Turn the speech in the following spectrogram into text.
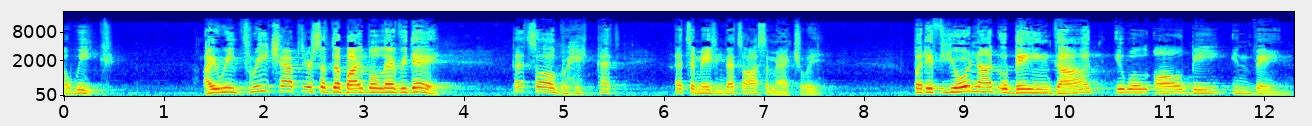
a week. I read three chapters of the Bible every day. That's all great. That, that's amazing. That's awesome, actually. But if you're not obeying God, it will all be in vain.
